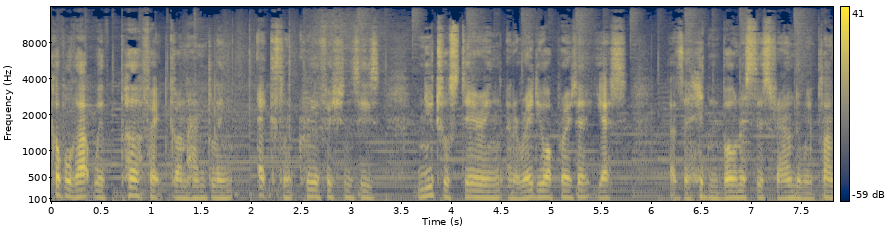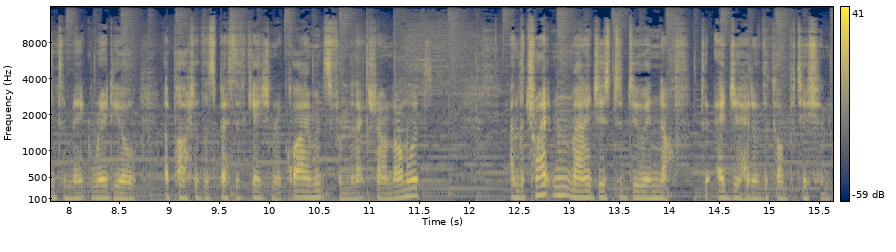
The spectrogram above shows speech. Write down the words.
Couple that with perfect gun handling, excellent crew efficiencies, neutral steering, and a radio operator, yes, that's a hidden bonus this round, and we plan to make radio a part of the specification requirements from the next round onwards. And the Triton manages to do enough to edge ahead of the competition.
